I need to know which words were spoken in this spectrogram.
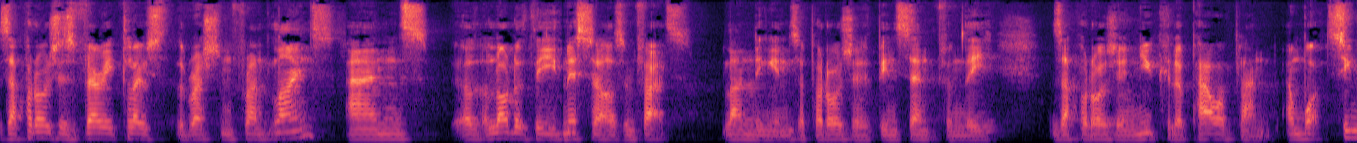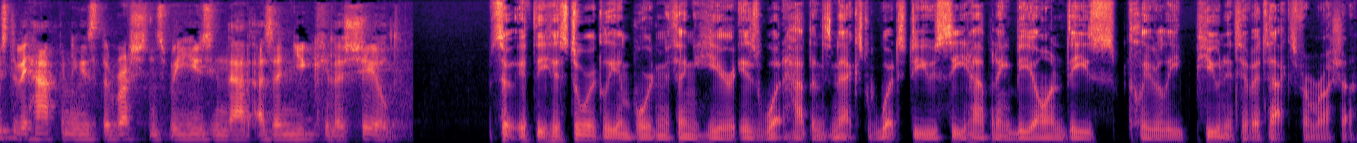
Zaporozhye is very close to the Russian front lines, and a lot of the missiles, in fact, landing in Zaporozhye have been sent from the Zaporozhye nuclear power plant. And what seems to be happening is the Russians were using that as a nuclear shield. So, if the historically important thing here is what happens next, what do you see happening beyond these clearly punitive attacks from Russia?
